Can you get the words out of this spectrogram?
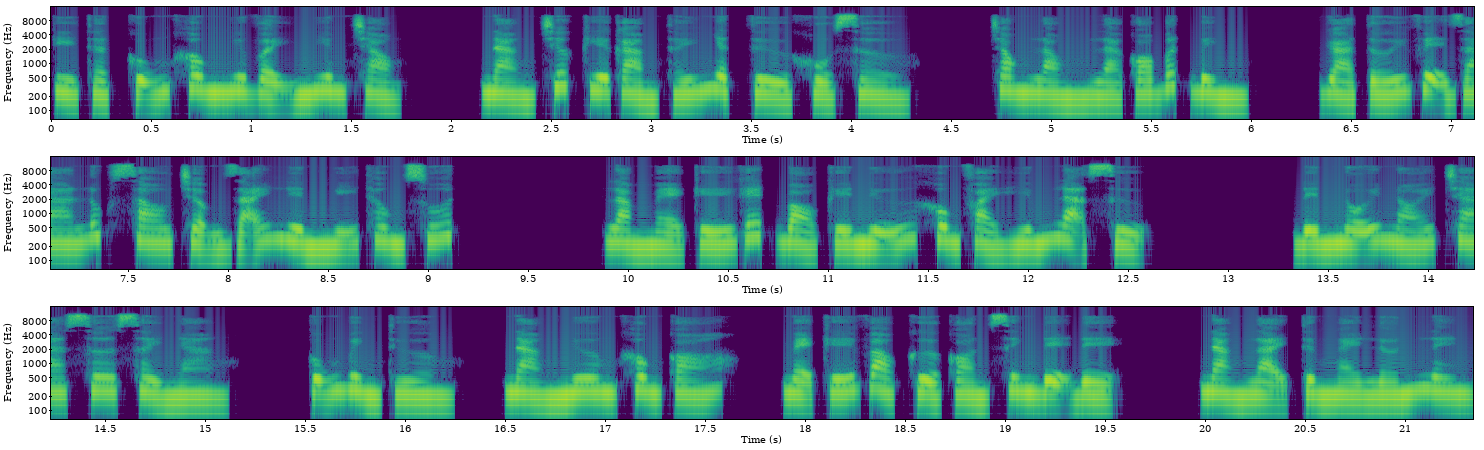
kỳ thật cũng không như vậy nghiêm trọng, nàng trước kia cảm thấy nhật từ khổ sở, trong lòng là có bất bình, gả tới vệ gia lúc sau chậm rãi liền nghĩ thông suốt. Làm mẹ kế ghét bỏ kế nữ không phải hiếm lạ sự. Đến nỗi nói cha sơ sẩy nàng, cũng bình thường, nàng nương không có, mẹ kế vào cửa còn sinh đệ đệ, nàng lại từng ngày lớn lên,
